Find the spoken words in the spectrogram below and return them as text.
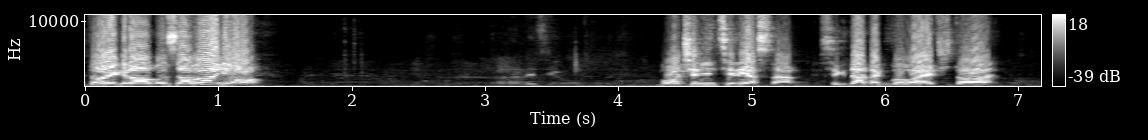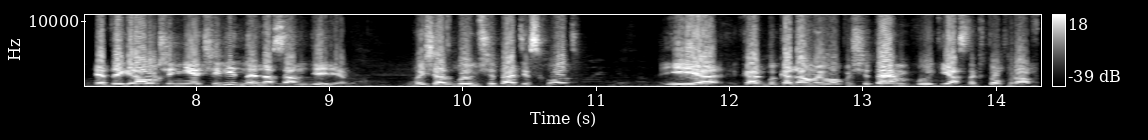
кто играл бы за Ваню? Очень интересно. Всегда так бывает, что эта игра очень неочевидная на самом деле. Мы сейчас будем считать исход, и как бы когда мы его посчитаем, будет ясно, кто прав.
